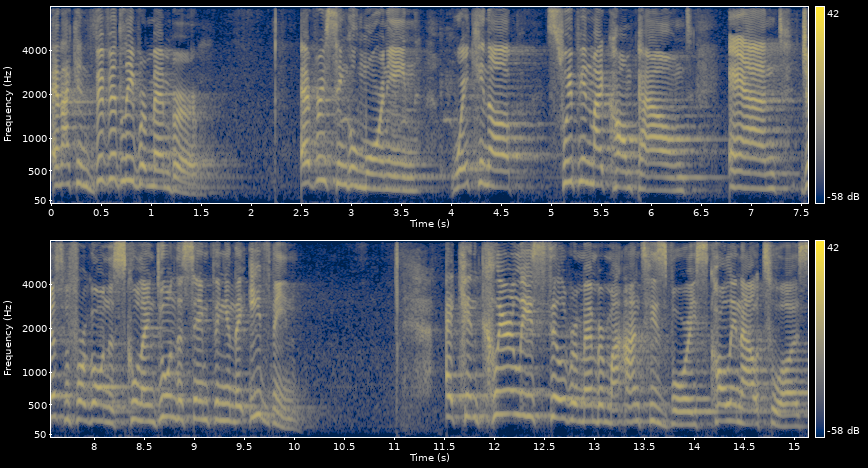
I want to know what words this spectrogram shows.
and I can vividly remember every single morning waking up, sweeping my compound, and just before going to school and doing the same thing in the evening. I can clearly still remember my auntie's voice calling out to us,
